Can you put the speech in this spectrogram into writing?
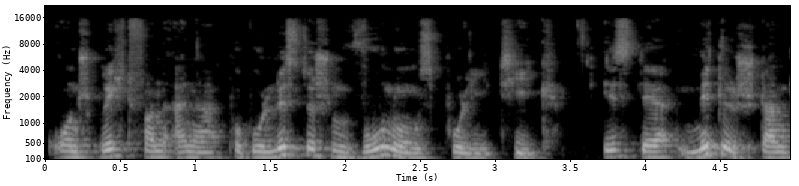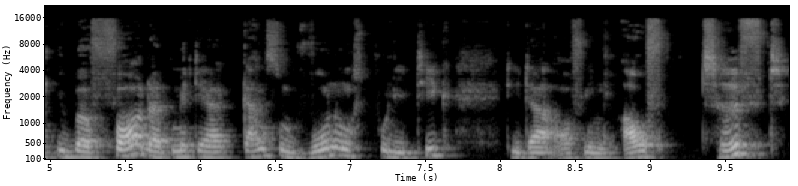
und spricht von einer populistischen Wohnungspolitik. Ist der Mittelstand überfordert mit der ganzen Wohnungspolitik, die da auf ihn auftrifft?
